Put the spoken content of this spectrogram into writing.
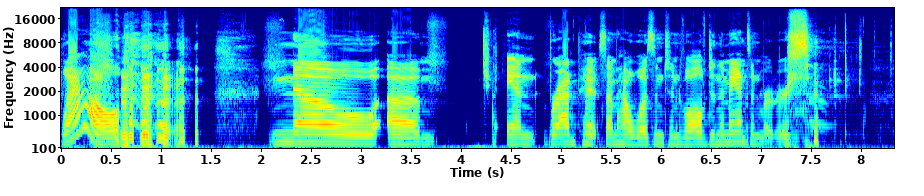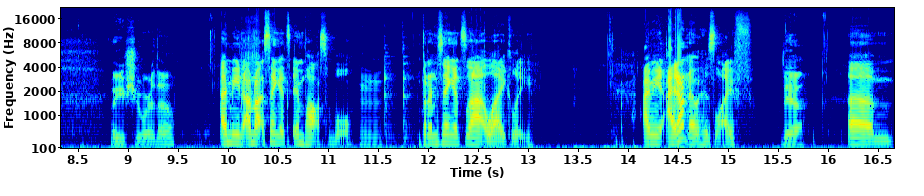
wow. no. Um, and Brad Pitt somehow wasn't involved in the Manson murders. Are you sure though? I mean, I'm not saying it's impossible, Hmm. but I'm saying it's not likely. I mean, I don't know his life. Yeah. Um,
